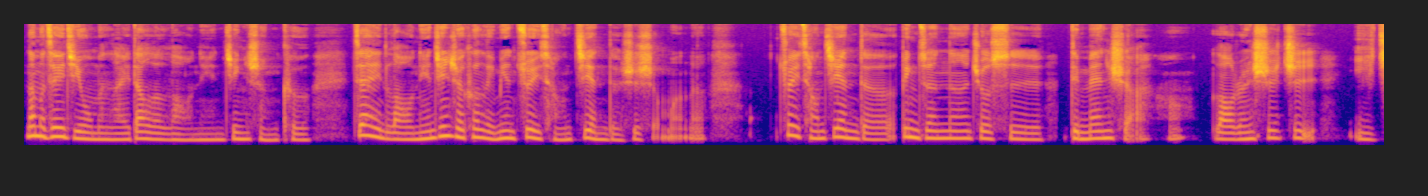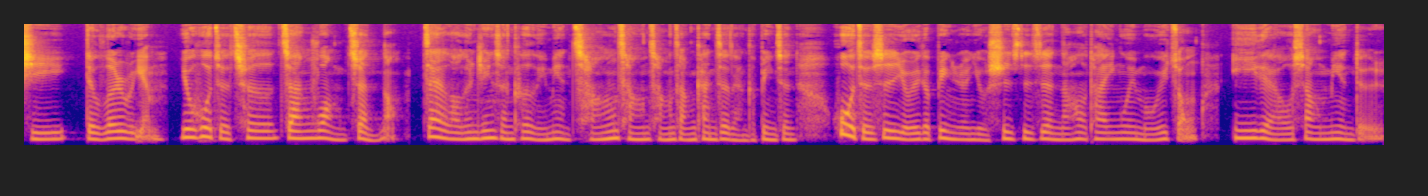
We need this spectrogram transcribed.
那么这一集我们来到了老年精神科，在老年精神科里面最常见的是什么呢？最常见的病症呢，就是 dementia 啊，老人失智以及 delirium，又或者车谵妄症哦。在老人精神科里面，常常常常看这两个病症，或者是有一个病人有失智症，然后他因为某一种医疗上面的。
